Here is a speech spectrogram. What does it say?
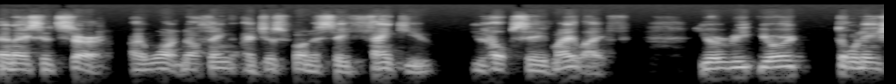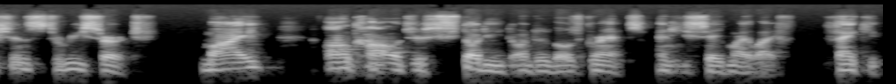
And I said, Sir, I want nothing. I just want to say thank you. You helped save my life. Your, re- your donations to research, my oncologist studied under those grants, and he saved my life. Thank you.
